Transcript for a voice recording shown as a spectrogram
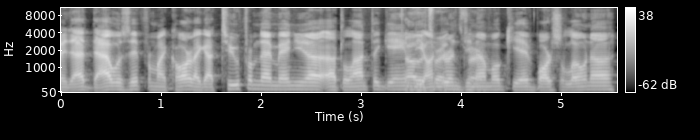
mean that that was it for my card. I got two from that Man United Atalanta game, Oh, the that's right, under in that's fair. Dinamo Kiev, Barcelona.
